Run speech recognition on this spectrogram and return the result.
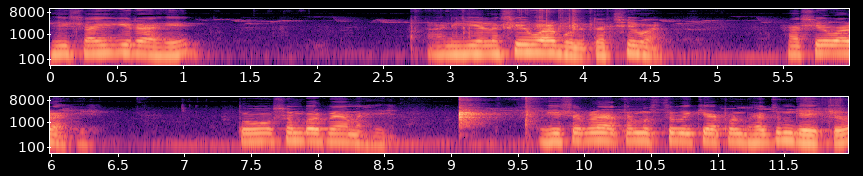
हे शाही जिरं आहे. आणि याला शेवाळ बोलतात शेवाळ. हा शेवाळ आहे. तो शंभर ग्रॅम आहे. हे सगळं आता मस्तपैकी आपण भाजून घ्यायचं.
